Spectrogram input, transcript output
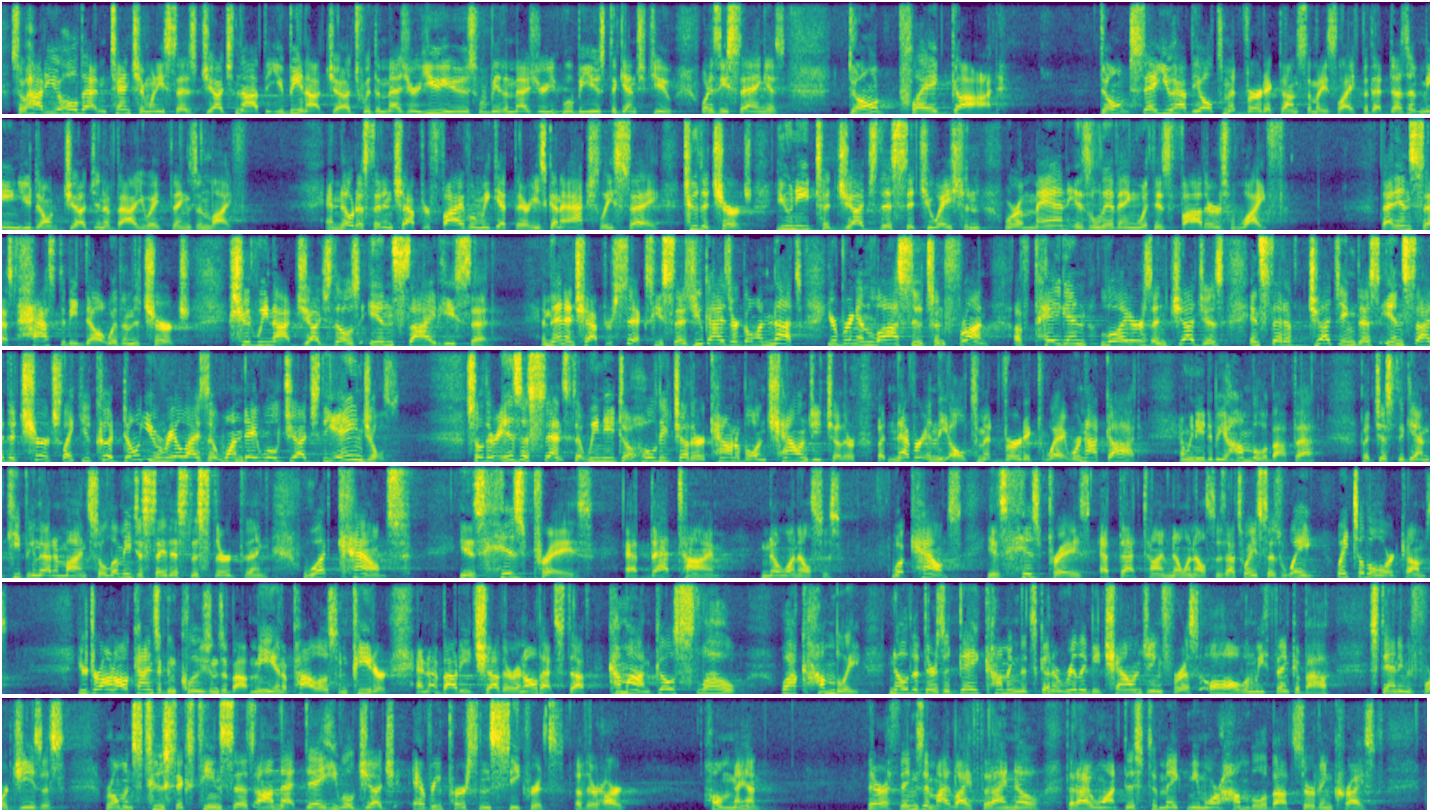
So, how do you hold that intention when he says, Judge not that you be not judged? With the measure you use will be the measure will be used against you. What is he saying is, don't play God don't say you have the ultimate verdict on somebody's life, but that doesn't mean you don't judge and evaluate things in life. And notice that in chapter 5, when we get there, he's going to actually say to the church, You need to judge this situation where a man is living with his father's wife. That incest has to be dealt with in the church. Should we not judge those inside, he said? And then in chapter six, he says, You guys are going nuts. You're bringing lawsuits in front of pagan lawyers and judges instead of judging this inside the church like you could. Don't you realize that one day we'll judge the angels? So there is a sense that we need to hold each other accountable and challenge each other, but never in the ultimate verdict way. We're not God, and we need to be humble about that. But just again, keeping that in mind. So let me just say this this third thing. What counts is His praise at that time, no one else's. What counts is his praise at that time, no one else's. That's why he says, wait, wait till the Lord comes. You're drawing all kinds of conclusions about me and Apollos and Peter and about each other and all that stuff. Come on, go slow. Walk humbly. Know that there's a day coming that's going to really be challenging for us all when we think about standing before Jesus. Romans 2:16 says, "On that day he will judge every person's secrets of their heart." Oh man, there are things in my life that I know that I want this to make me more humble about serving Christ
